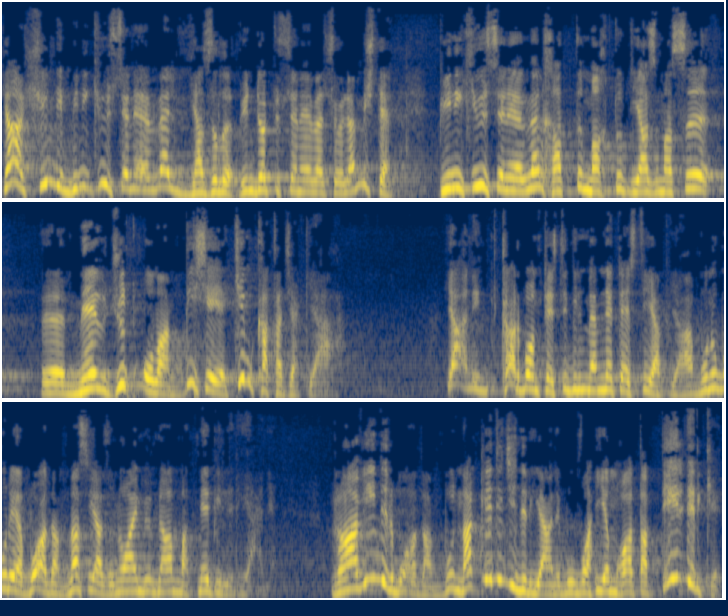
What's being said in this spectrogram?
Ya şimdi 1200 sene evvel yazılı, 1400 sene evvel söylenmiş de 1200 sene evvel hattı mahdut yazması e, mevcut olan bir şeye kim katacak ya? Yani karbon testi bilmem ne testi yap ya. Bunu buraya bu adam nasıl yazdı? Nuaym İbni Ammad ne bilir yani? Ravidir bu adam. Bu nakledicidir yani. Bu vahye muhatap değildir ki.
